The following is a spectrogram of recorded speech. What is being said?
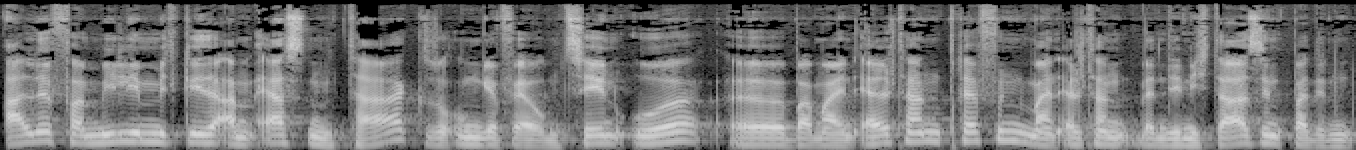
alle Familienmitglieder am ersten Tag, so ungefähr um 10 Uhr, äh, bei meinen Eltern treffen. Meine Eltern, wenn die nicht da sind, bei den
